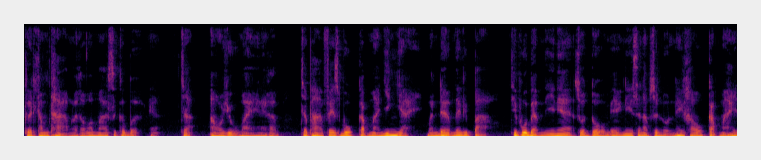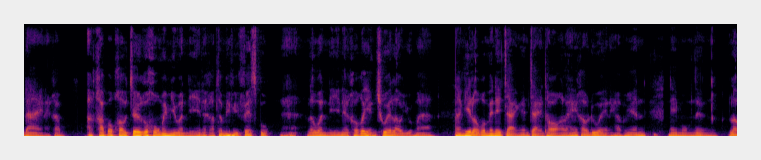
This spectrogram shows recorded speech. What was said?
เกิดคำถามแล้วครับว่ามาร์คซักเกอร์เบิร์กเนี่ยจะเอาอยู่ไหมนะครับ จะพา Facebook กลับมายิ่งใหญ่เหมือนเดิมได้หรือเปล่า ที่พูดแบบนี้เนี่ยส่วนตัวผมเองนี่สนับสนุนให้เขากลับมาให้ได้นะครับอะครับเอาเคาเจอร์ก็คงไม่มีวันนี้นะครับ ถ้าไม่มี Facebook นะฮะแล้ววันนี้เนี่ยเขาก็ยังช่วยเราอยู่มาก ทั้งที่เราก็ไม่ได้จ่ายเงินจ่ายทองอะไรให้เขาด้วยนะครับ เพราะฉะนั้นในมุมหนึ่งเรา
